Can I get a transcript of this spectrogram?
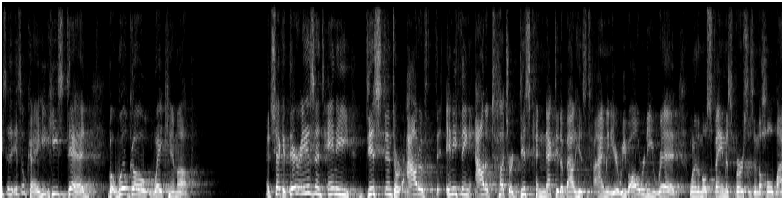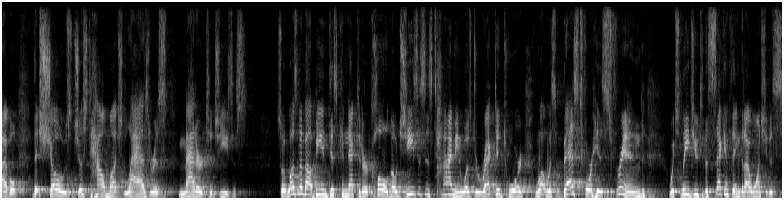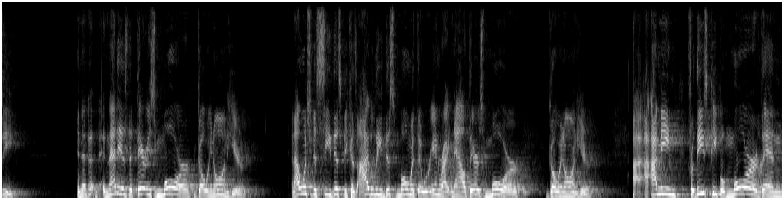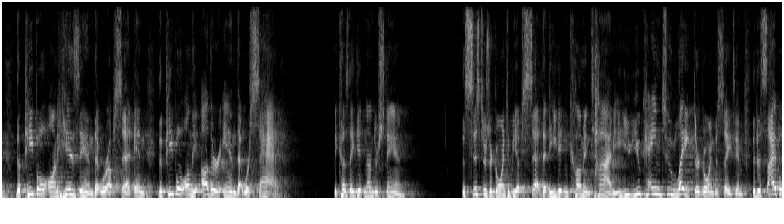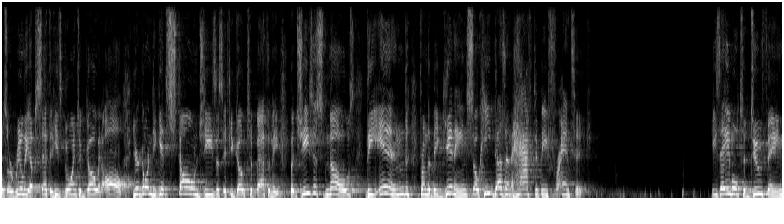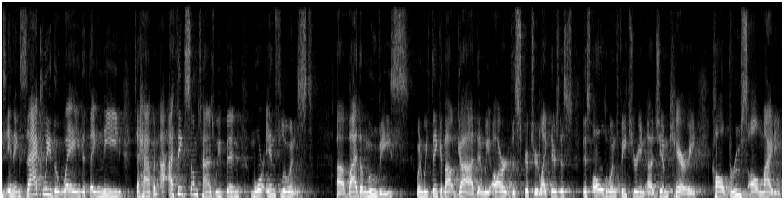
He said, It's okay. He, he's dead, but we'll go wake him up. And check it, there isn't any distant or out of th- anything out of touch or disconnected about his timing here. We've already read one of the most famous verses in the whole Bible that shows just how much Lazarus mattered to Jesus. So it wasn't about being disconnected or cold. No, Jesus' timing was directed toward what was best for his friend, which leads you to the second thing that I want you to see. And that, and that is that there is more going on here. And I want you to see this because I believe this moment that we're in right now, there's more going on here. I, I mean, for these people, more than the people on his end that were upset and the people on the other end that were sad because they didn't understand. The sisters are going to be upset that he didn't come in time. You, you, came too late, they're going to say to him. The disciples are really upset that he's going to go at all. You're going to get stoned, Jesus, if you go to Bethany. But Jesus knows the end from the beginning, so he doesn't have to be frantic. He's able to do things in exactly the way that they need to happen. I, I think sometimes we've been more influenced uh, by the movies when we think about God than we are the scripture. Like there's this, this old one featuring uh, Jim Carrey called Bruce Almighty.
